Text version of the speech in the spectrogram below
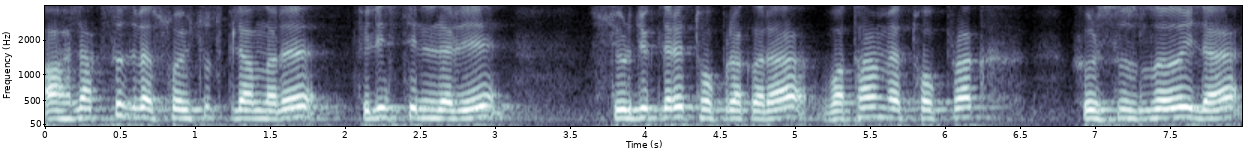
Ahlaksız ve soysuz planları Filistinlileri sürdükleri topraklara vatan ve toprak hırsızlığıyla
